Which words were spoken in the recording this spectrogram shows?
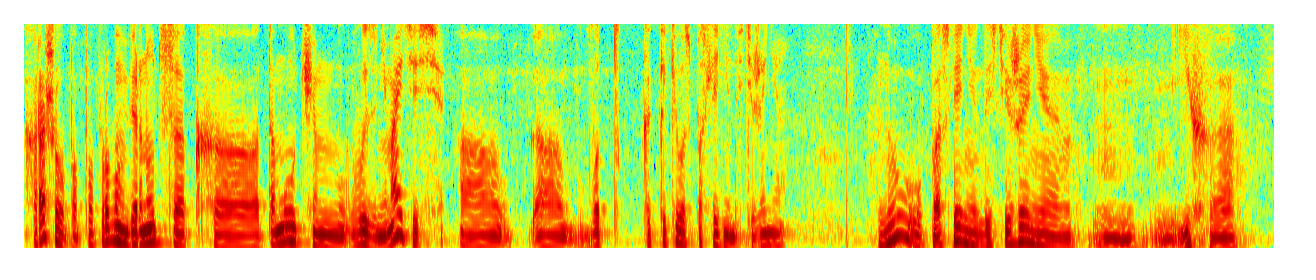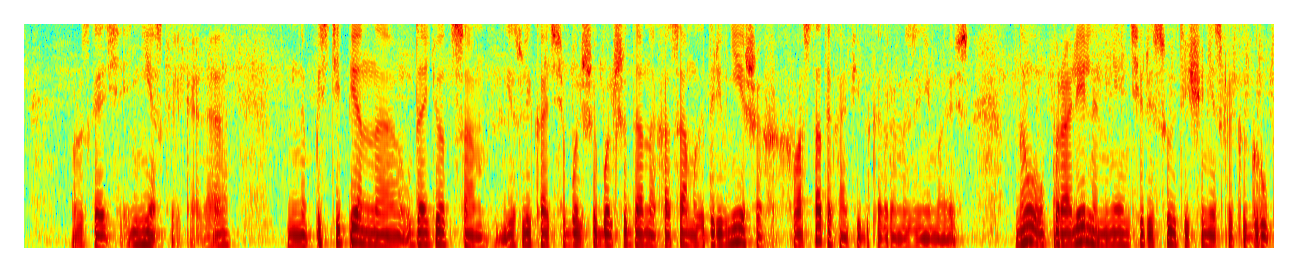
Хорошо, попробуем вернуться к э, тому, чем вы занимаетесь. А, а, вот какие у вас последние достижения? Ну, последние достижения, их, э, можно сказать, несколько. Да? Постепенно удается извлекать все больше и больше данных о самых древнейших хвостатых амфибий, которыми я занимаюсь. Но параллельно меня интересует еще несколько групп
